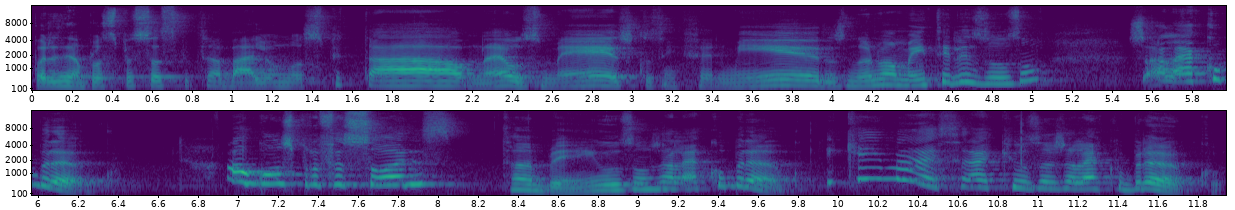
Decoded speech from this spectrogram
por exemplo, as pessoas que trabalham no hospital, né, os médicos, enfermeiros, normalmente eles usam jaleco branco. Alguns professores também usam jaleco branco. E quem mais será que usa jaleco branco?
